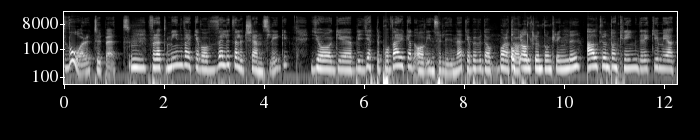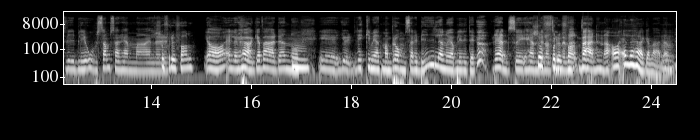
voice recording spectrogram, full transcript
svår typ 1. Mm. För att min verkar vara väldigt, väldigt känslig. Jag eh, blir jättepåverkad av insulinet. Jag behöver bara ta Och allt runt omkring dig. allt runt omkring. Det räcker ju med att vi blir osams här hemma. Eller, Så får du fall. Ja, eller höga värden. Och, Mm. eh, räcker med att man bromsar i bilen och jag blir lite rädd så händer Så någonting med fall. värdena. Ja, eller höga värden. Mm.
